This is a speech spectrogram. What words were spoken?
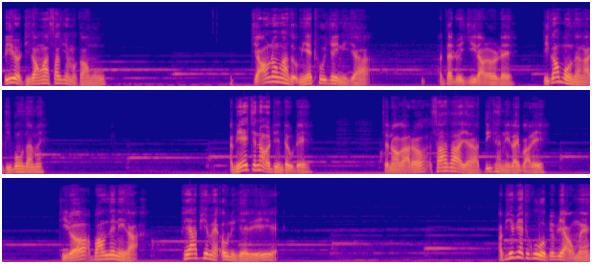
ပြီးတော့ဒီကောင်ကစောက်ကြမကောင်းဘူးကြောင်းတော့ကဆိုအမြဲထိုးကြိတ်နေကြအသက်တွေကြီးလာတော့လေဒီကောင်ပုံစံကဒီပုံစံပဲအမြဲကျွန်တော်အတင်တုတ်တယ်ကျွန်တော်ကတော့အစားအစာအရာတီးခံနေလိုက်ပါတယ်ဒီတော့အပေါင်းအသင်းတွေက ဖះဖြစ်မဲ့အုပ်နေခဲ့တယ်တဲ့အဖြစ်အပျက်တစ်ခုကိုပြောပြအောင်မယ်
